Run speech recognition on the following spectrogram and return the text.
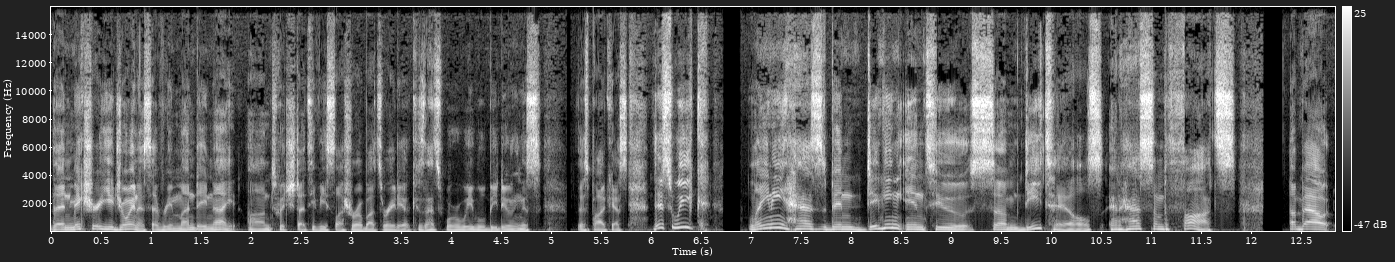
then make sure you join us every Monday night on twitch.tv slash robots radio because that's where we will be doing this this podcast. This week, Lainey has been digging into some details and has some thoughts about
